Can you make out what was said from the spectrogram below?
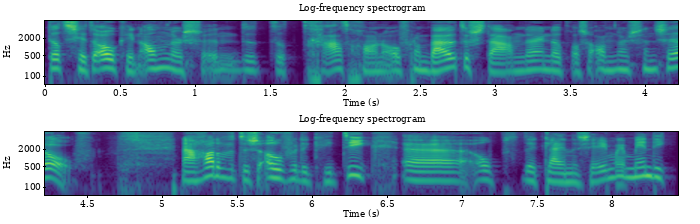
dat zit ook in Andersen. Dat, dat gaat gewoon over een buitenstaander en dat was Andersen zelf. Nou hadden we het dus over de kritiek eh, op de kleine zeemermin. Die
